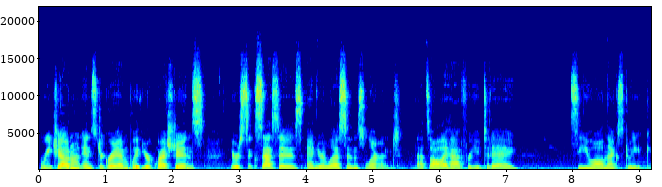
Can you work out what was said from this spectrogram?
Reach out on Instagram with your questions, your successes, and your lessons learned. That's all I have for you today. See you all next week.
